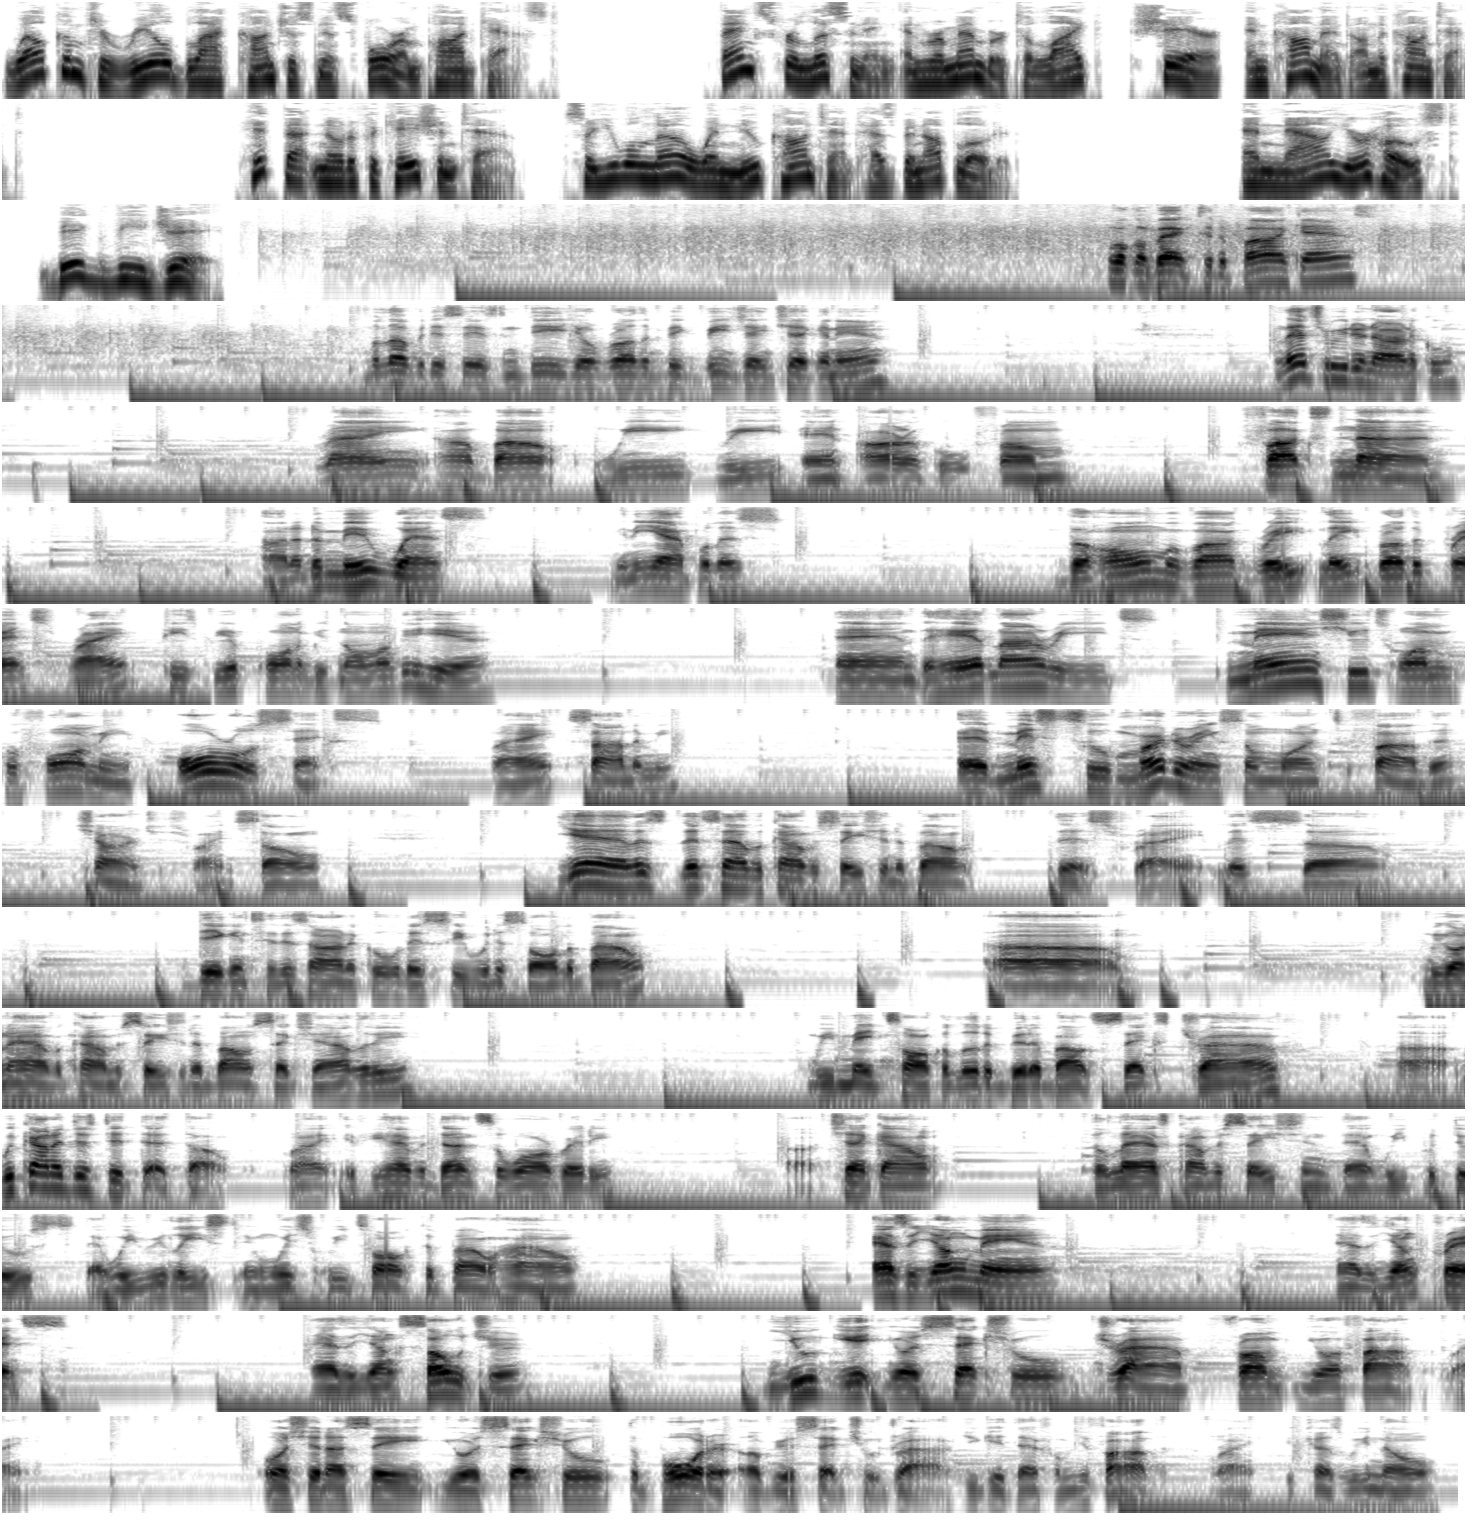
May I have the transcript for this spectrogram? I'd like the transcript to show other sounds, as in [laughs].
Welcome to Real Black Consciousness Forum podcast. Thanks for listening and remember to like, share, and comment on the content. Hit that notification tab so you will know when new content has been uploaded. And now your host, Big VJ. Welcome back to the podcast. Beloved, this is indeed your brother Big VJ checking in. Let's read an article right? How about we read an article from Fox 9 out of the Midwest, Minneapolis, the home of our great late brother Prince, right? Peace be upon him, he's no longer here. And the headline reads Man shoots woman performing oral sex, right? Sodomy. Admits to murdering someone to father charges, right? So yeah, let's let's have a conversation about this, right? Let's uh, dig into this article. Let's see what it's all about. Uh, we're to have a conversation about sexuality. We may talk a little bit about sex drive. Uh, we kind of just did that though, right? If you haven't done so already, uh, check out the last conversation that we produced, that we released, in which we talked about how as a young man, as a young prince, as a young soldier, you get your sexual drive from your father, right? Or should I say, your sexual, the border of your sexual drive. You get that from your father, right? Because we know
